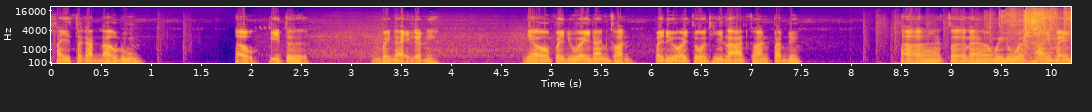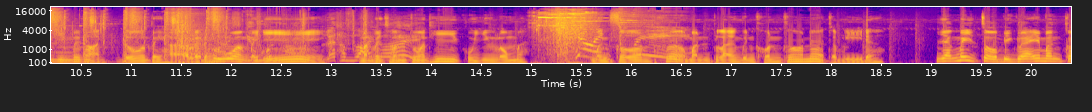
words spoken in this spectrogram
ใครสกัดดาวรุ่ง เอาปีเตอร์มึงไปไหนแล้วเนี่ย เดี๋ยวไปดูไอ้นั่นก่อน ไปดูไอ้ตัวที่ลัดก่อนแป๊บนึงอ่าเจอแล้วไม่รู้ว่าใช่ไหมยิงไปก่อน โดนไปหาเลยนะล่วงไปดี มันไปชนตัวที่กูยิงล้มอะมังกรถ้ามันแปลงเป็นคนก็น่าจะมีนะ ยังไม่จบอีกเลยไอ้มังก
